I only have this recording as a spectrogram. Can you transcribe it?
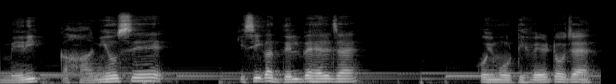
मेरी कहानियों से किसी का दिल बहल जाए, कोई मोटिवेट हो जाए।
